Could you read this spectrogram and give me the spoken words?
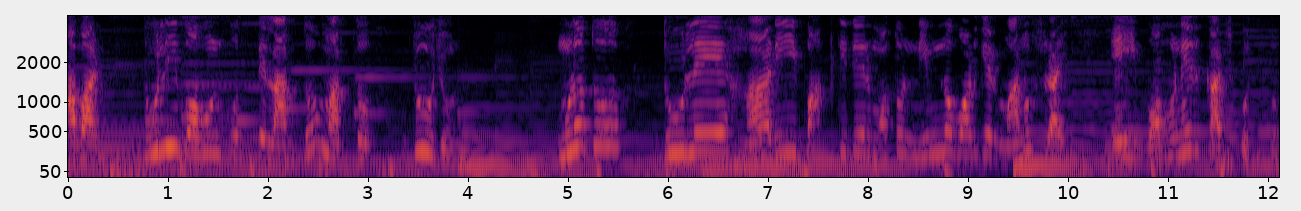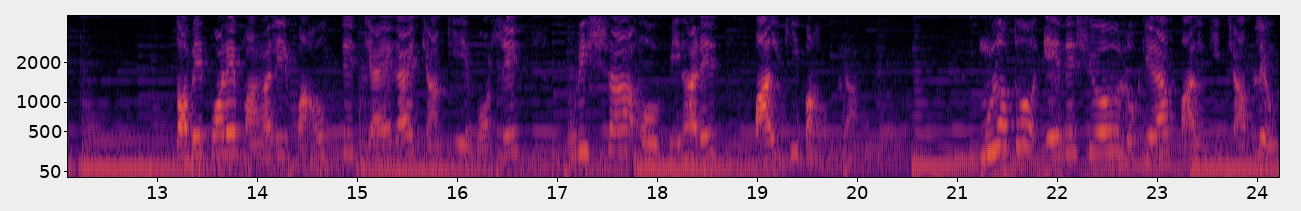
আবার ডুলি বহন করতে লাগতো মাত্র দুজন। মূলত দুলে, হাঁড়ি, বাক্তিদের মতো নিম্নবর্গের মানুষরাই এই বহনের কাজ করত। তবে পরে বাঙালির বাহকদের জায়গায় জাঁকিয়ে বসে উড়িষ্যা ও বিহারের পালকি বাহকরা। মূলত এদেশীয় লোকেরা পালকি চাপলেও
